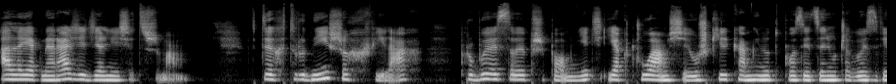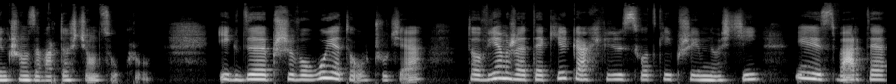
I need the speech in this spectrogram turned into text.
ale jak na razie dzielnie się trzymam. W tych trudniejszych chwilach próbuję sobie przypomnieć, jak czułam się już kilka minut po zjedzeniu czegoś z większą zawartością cukru. I gdy przywołuję to uczucie, to wiem, że te kilka chwil słodkiej przyjemności nie jest warte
